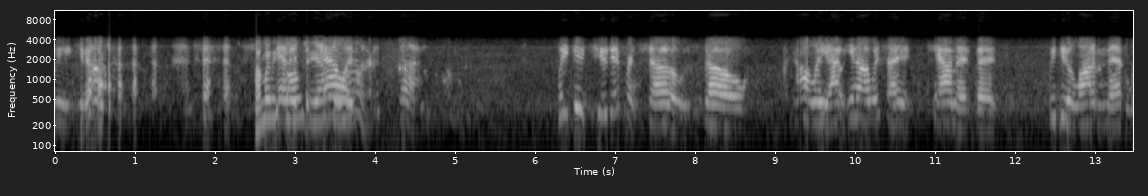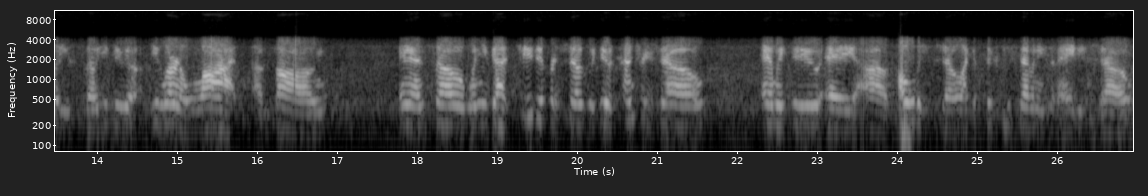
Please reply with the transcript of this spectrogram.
week. You know. How many and songs do you have to learn? We do two different shows, so golly, I you know I wish I counted, but we do a lot of medleys. So you do you learn a lot of songs, and so when you've got two different shows, we do a country show, and we do a uh, oldies show, like a 60s, 70s, and 80s show,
